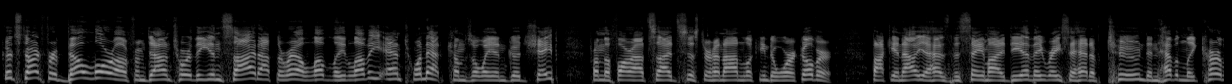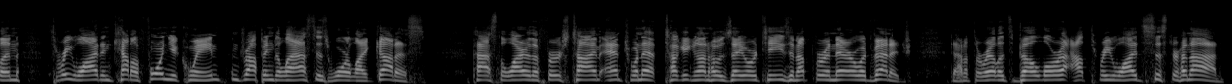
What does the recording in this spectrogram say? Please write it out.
Good start for Belle Laura from down toward the inside. Out the rail, Lovely Lovey. Antoinette comes away in good shape. From the far outside, Sister Hanan looking to work over. Bacchanalia has the same idea. They race ahead of Tuned and Heavenly Curlin. Three wide in California Queen. And dropping to last is Warlike Goddess. Past the wire the first time, Antoinette tugging on Jose Ortiz and up for a narrow advantage. Down at the rail, it's Belle Laura. Out three wide, Sister Hanan.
